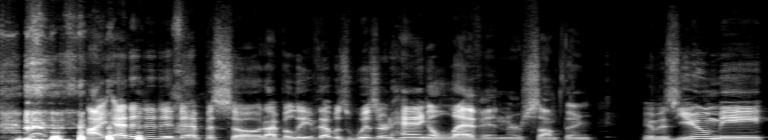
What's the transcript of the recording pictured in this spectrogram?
I edited an episode. I believe that was Wizard Hang 11 or something. It was you, me,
